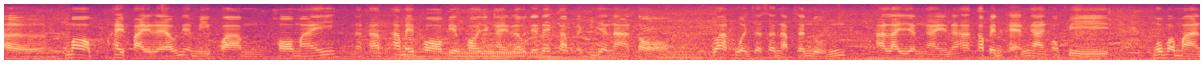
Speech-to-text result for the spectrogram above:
เออมอบให้ไปแล้วเนี่ยมีความพอไหมนะครับ ถ้าไม่พอเพียงพอยังไง เราจะได้กลับไปพิจารณาต่อ ว่าควรจะสนับสนุนอะไรยังไงนะฮะก็เป็นแผนงานของปี งบประมาณ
